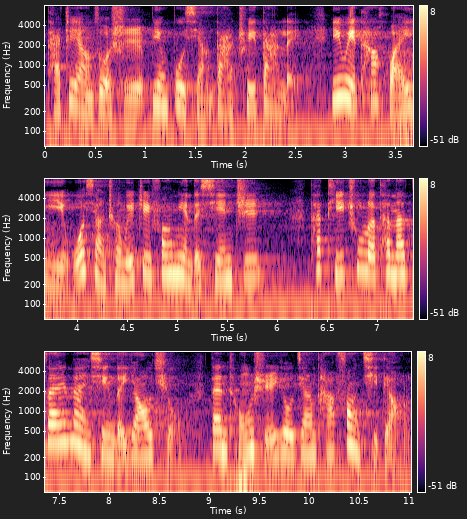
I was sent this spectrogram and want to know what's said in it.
他这样做时并不想大吹大擂，因为他怀疑我想成为这方面的先知。他提出了他那灾难性的要求，但同时又将它放弃掉了。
